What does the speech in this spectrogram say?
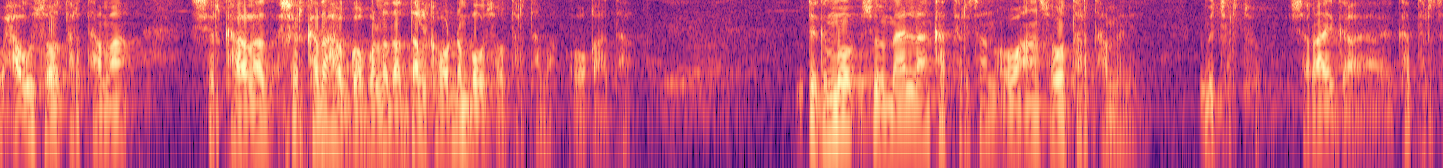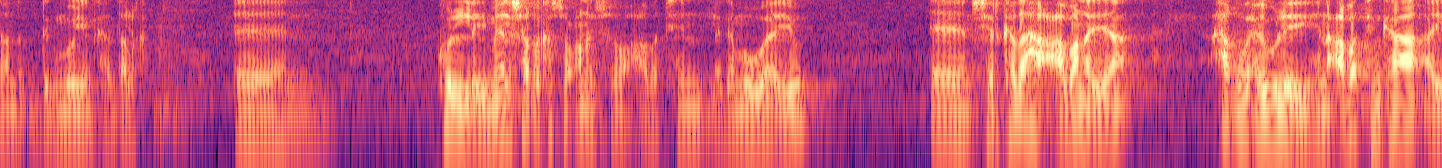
waxaa u soo tartama shirkada shirkadaha gobollada dalka oo dhan ba u soo tartama oo qaata. Degmo somalilan ka tirsan oo aan soo tartamin ma jirto. Sharaa'iga ka tirsan degmooyinka dalka. Kolley meel shaqo ka soconayso cabatin lagama waayo. Shirkadaha cabanaya xaq waxay u leeyihiin cabatinkaa ay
